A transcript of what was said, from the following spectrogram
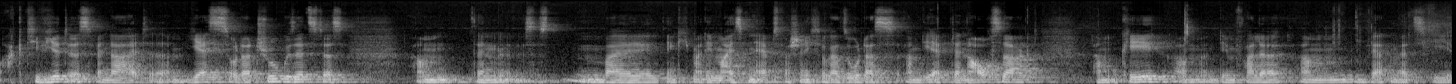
aktiviert ist, wenn da halt ähm, Yes oder True gesetzt ist, ähm, dann ist es bei, denke ich mal, den meisten Apps wahrscheinlich sogar so, dass ähm, die App dann auch sagt, ähm, okay, ähm, in dem Falle werten wir jetzt die,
